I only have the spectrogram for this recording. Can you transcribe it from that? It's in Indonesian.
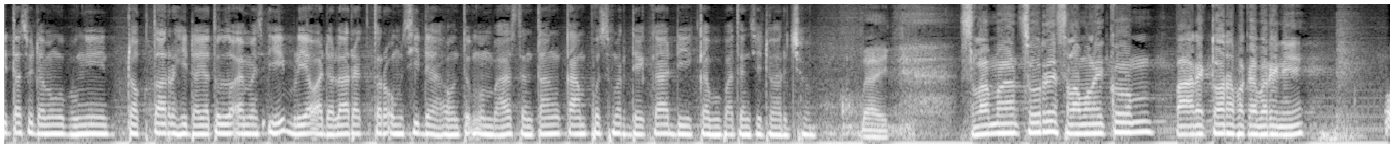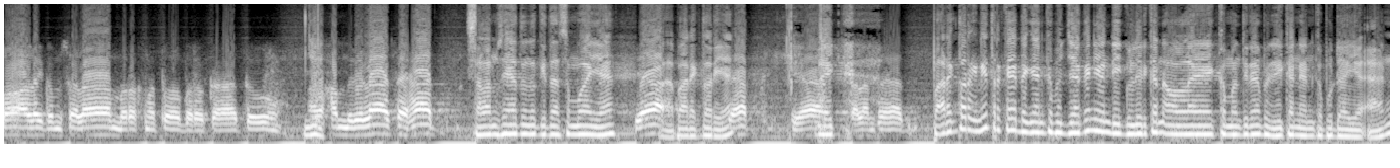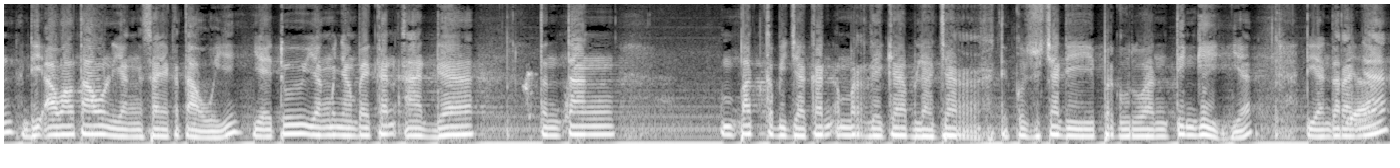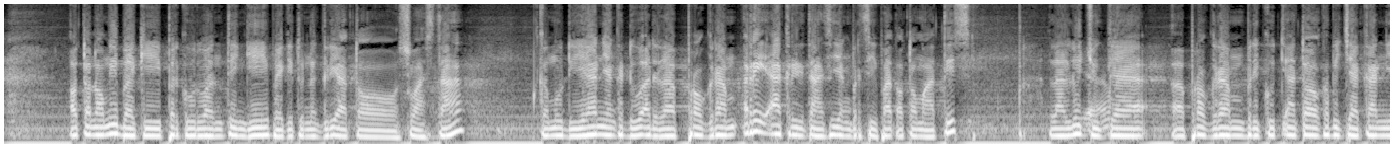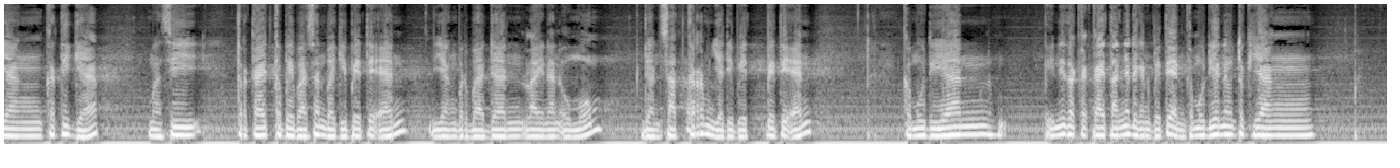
kita sudah menghubungi Dr. Hidayatullah MSI. Beliau adalah Rektor Umsida untuk membahas tentang Kampus Merdeka di Kabupaten Sidoarjo. Baik. Selamat sore, Assalamualaikum Pak Rektor, apa kabar ini? Waalaikumsalam warahmatullahi wabarakatuh. Ya. Alhamdulillah sehat. Salam sehat untuk kita semua ya, ya. Pak Rektor ya. Sehat. Ya. Baik. Salam sehat. Pak Rektor ini terkait dengan kebijakan yang digulirkan oleh Kementerian Pendidikan dan Kebudayaan di awal tahun yang saya ketahui, yaitu yang menyampaikan ada tentang empat kebijakan merdeka belajar khususnya di perguruan tinggi ya. Di antaranya ya otonomi bagi perguruan tinggi baik itu negeri atau swasta. Kemudian yang kedua adalah program reakreditasi yang bersifat otomatis. Lalu ya. juga uh, program berikutnya atau kebijakan yang ketiga masih terkait kebebasan bagi PTN yang berbadan layanan umum dan satker menjadi PTN. Kemudian ini terkaitannya dengan PTN. Kemudian untuk yang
